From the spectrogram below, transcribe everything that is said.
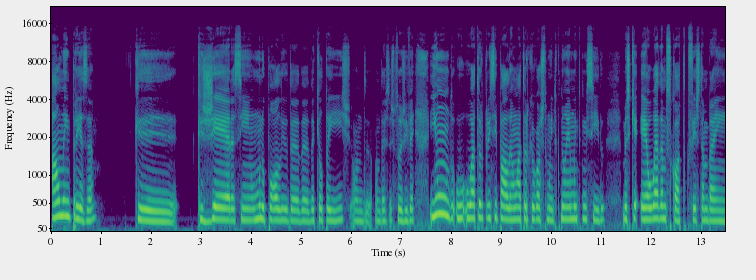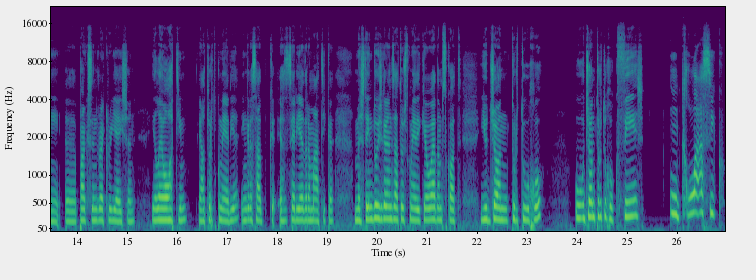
há uma empresa que, que gera assim um monopólio da, da, daquele país onde, onde estas pessoas vivem. E um, o, o ator principal é um ator que eu gosto muito, que não é muito conhecido, mas que é o Adam Scott, que fez também uh, Parks and Recreation. Ele é ótimo, é ator de comédia. Engraçado porque essa série é dramática, mas tem dois grandes atores de comédia, que é o Adam Scott e o John Turturro. O John Turturro que fez um clássico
